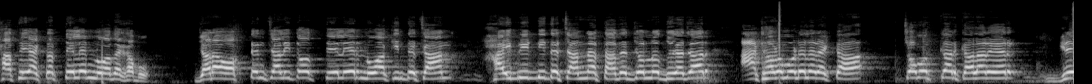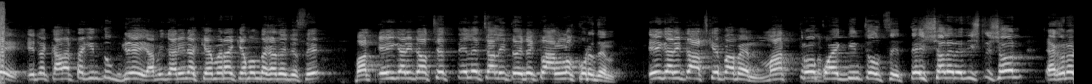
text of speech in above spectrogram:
সাথে একটা তেলের নোয়া দেখাবো। যারা অক্টেন চালিত, তেলের নোয়া কিনতে চান হাইব্রিড নিতে চান না তাদের জন্য দুই হাজার আঠারো মডেলের একটা চমৎকার কালারের গ্রে। এটা কালারটা কিন্তু গ্রে। আমি জানি না ক্যামেরায় কেমন দেখা যাইতেছে বাট এই গাড়িটা হচ্ছে তেলে চালিত। এটা একটু আনলক করে দেন। এই গাড়িটা আজকে পাবেন। মাত্র কয়েকদিন চলছে। তেইশ সালের রেজিস্ট্রেশন এখনও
